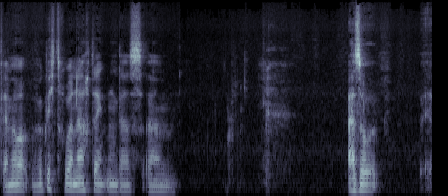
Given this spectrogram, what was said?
wenn wir wirklich drüber nachdenken, dass ähm, also äh,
